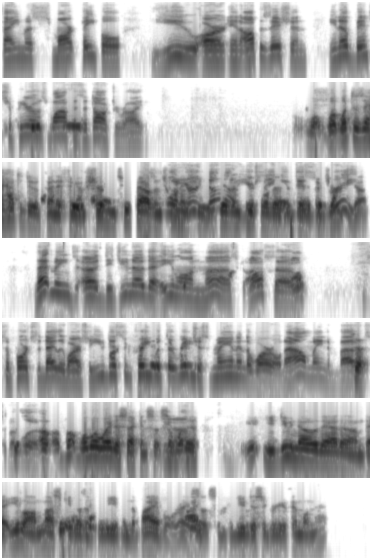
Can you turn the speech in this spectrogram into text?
famous, smart people. You are in opposition. You know, Ben Shapiro's wife is a doctor, right? What, what what does that have to do with anything? I'm sure in 2020 you're- she was no, no, giving you're people the, you the, the jump disagree. That means, uh, did you know that Elon Musk also supports the Daily Wire? So you disagree with the richest man in the world. Now, I don't mean to boast, but look, Oh, but well, wait a second. So, so You what know? if you, you do know that um that Elon Musk he doesn't believe in the Bible, right? So, so you disagree with him on that?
